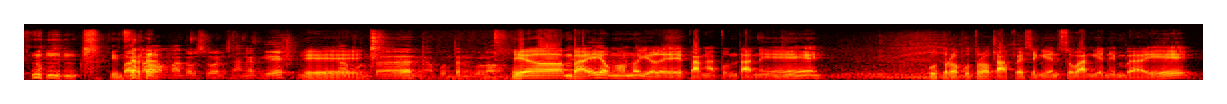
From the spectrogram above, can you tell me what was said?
pinter. Bano matur suwun sanget nggih. Nggih. Ngapunten, ngapunten kula. Ya mbake ya ngono ya le pangapuntane. Putra-putra kabeh sing yen sowan kene mbake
